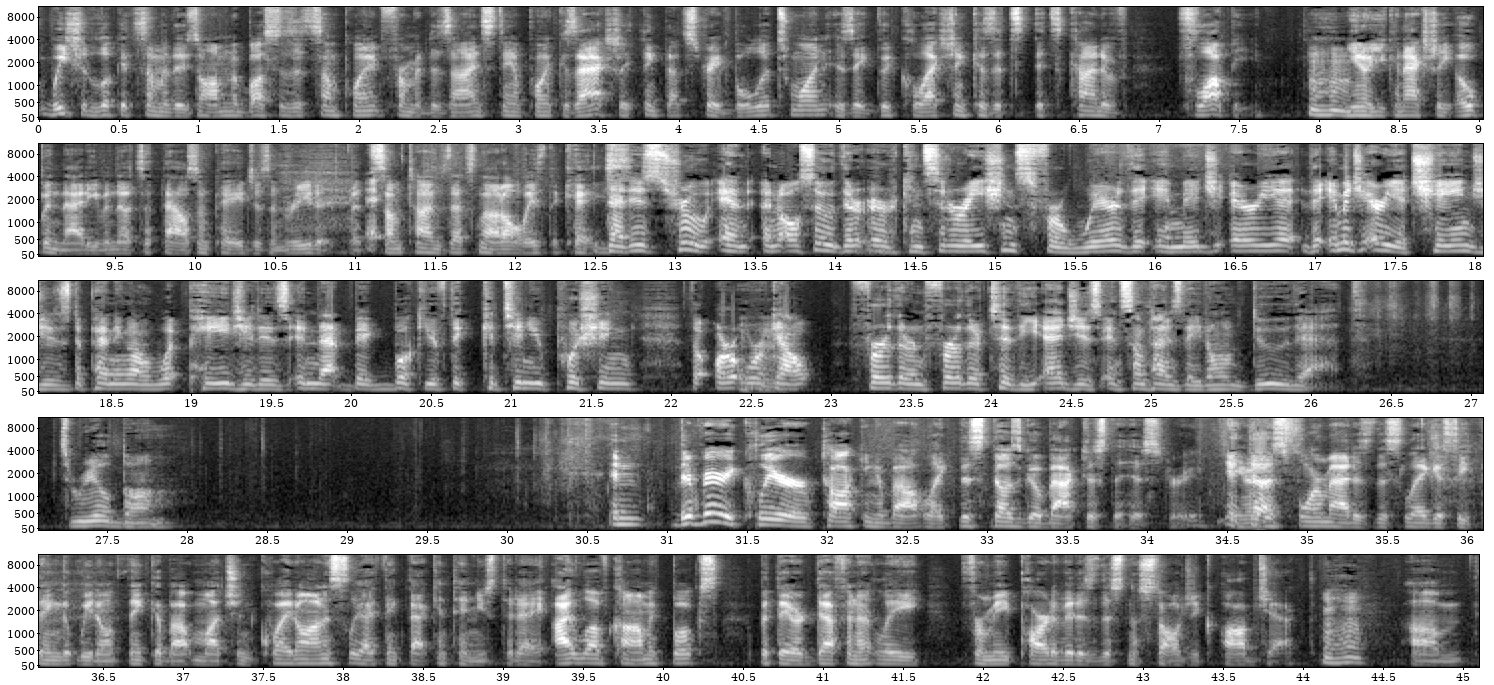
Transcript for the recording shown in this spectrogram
We should look at some of those omnibuses at some point from a design standpoint because I actually think that Stray Bullets one is a good collection because it's it's kind of floppy. Mm-hmm. You know, you can actually open that even though it's a thousand pages and read it, but sometimes that's not always the case. That is true, and and also there are considerations for where the image area the image area changes depending on what page it is in that big book. You have to continue pushing the artwork out further and further to the edges, and sometimes they don't do that. It's real dumb. and they're very clear talking about like this does go back just to history. It you know, does. This format is this legacy thing that we don't think about much, and quite honestly, I think that continues today. I love comic books, but they are definitely for me part of it is this nostalgic object. Mm-hmm. Um,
